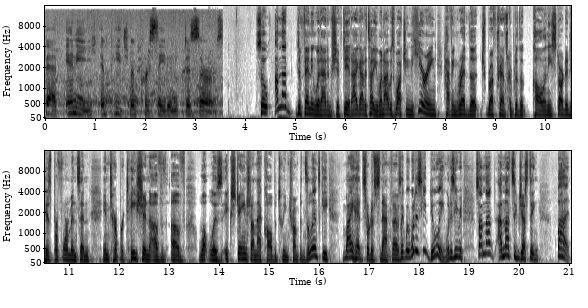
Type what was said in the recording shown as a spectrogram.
that any impeachment proceeding deserves. So I'm not defending what Adam Schiff did. I got to tell you, when I was watching the hearing, having read the rough transcript of the call, and he started his performance and interpretation of of what was exchanged on that call between Trump and Zelensky, my head sort of snapped, and I was like, "Wait, what is he doing? What is he?" Re-? So I'm not I'm not suggesting, but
